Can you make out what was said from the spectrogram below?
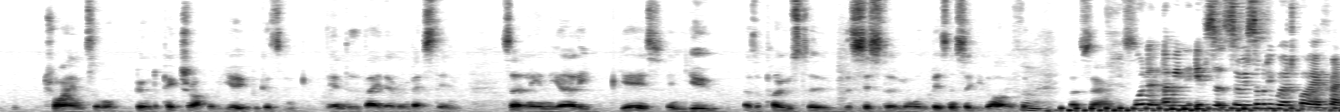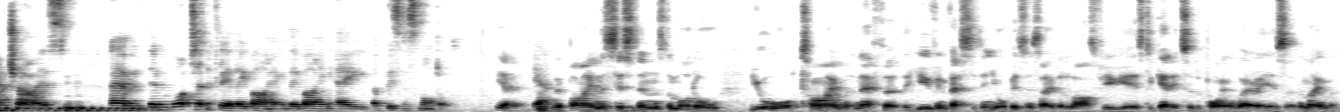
try and sort of build a picture up of you because at the end of the day they're investing certainly in the early years in you as opposed to the system or the business that you got. If that, that sounds What I mean, if so, so if somebody were to buy a franchise, um, then what technically are they buying? Are they buying a, a business model? Yeah, Yeah. they're buying the systems, the model, your time and effort that you've invested in your business over the last few years to get it to the point of where it is at the moment.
